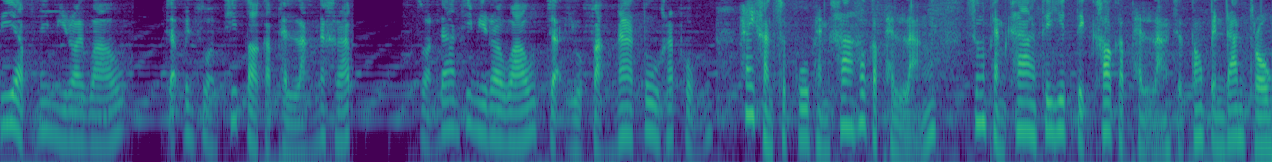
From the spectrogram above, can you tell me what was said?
เรียบๆไม่มีรอยเว้า จะเป็นส่วนที่ต่อกับแผ่นหลังนะครับ ส่วนด้านที่มีรอยเว้าจะอยู่ฝั่งหน้าตู้ครับผม ให้ขันสกรูแผ่นข้างเข้ากับแผ่นหลัง ซึ่งแผ่นข้างที่ยึดติดเข้ากับแผ่นหลังจะต้องเป็นด้านตรง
